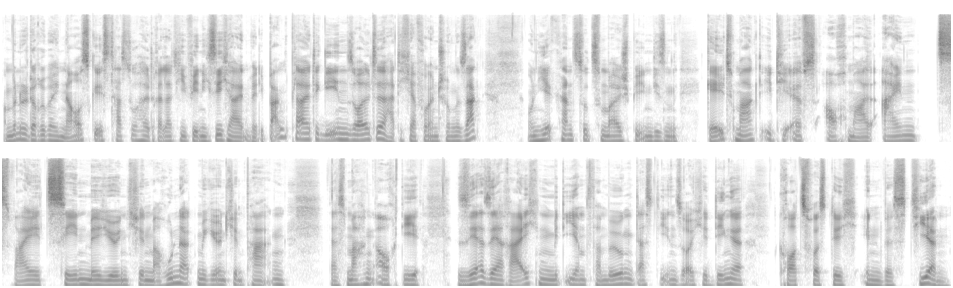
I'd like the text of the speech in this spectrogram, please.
Und wenn du darüber hinausgehst, hast du halt relativ wenig Sicherheit, wenn die Bank pleite gehen sollte, hatte ich ja vorhin schon gesagt. Und hier kannst du zum Beispiel in diesen Geldmarkt-ETFs auch mal ein, zwei, zehn Millionchen, mal 100 Millionchen parken. Das machen auch die sehr, sehr Reichen mit ihrem Vermögen, dass die in solche Dinge kurzfristig investieren.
